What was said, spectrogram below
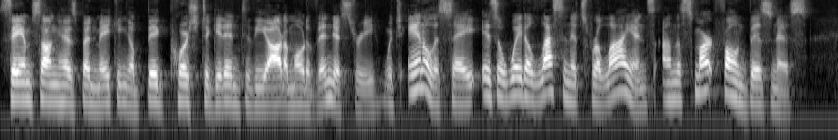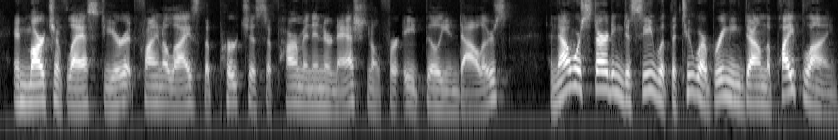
Samsung has been making a big push to get into the automotive industry, which analysts say is a way to lessen its reliance on the smartphone business. In March of last year, it finalized the purchase of Harman International for $8 billion, and now we're starting to see what the two are bringing down the pipeline.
